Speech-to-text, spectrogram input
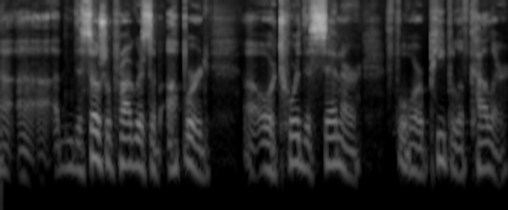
uh, uh, uh the social progress of upward uh, or toward the center for people of color.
